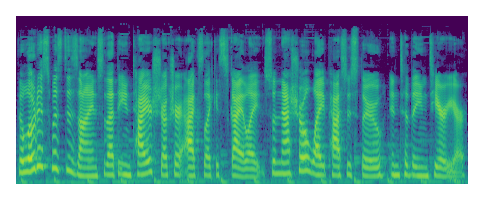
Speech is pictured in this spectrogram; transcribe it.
The lotus was designed so that the entire structure acts like a skylight, so natural light passes through into the interior.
